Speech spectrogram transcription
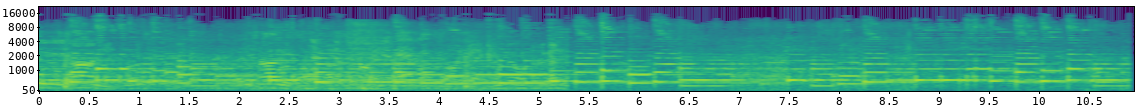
ಮಾಡಿ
